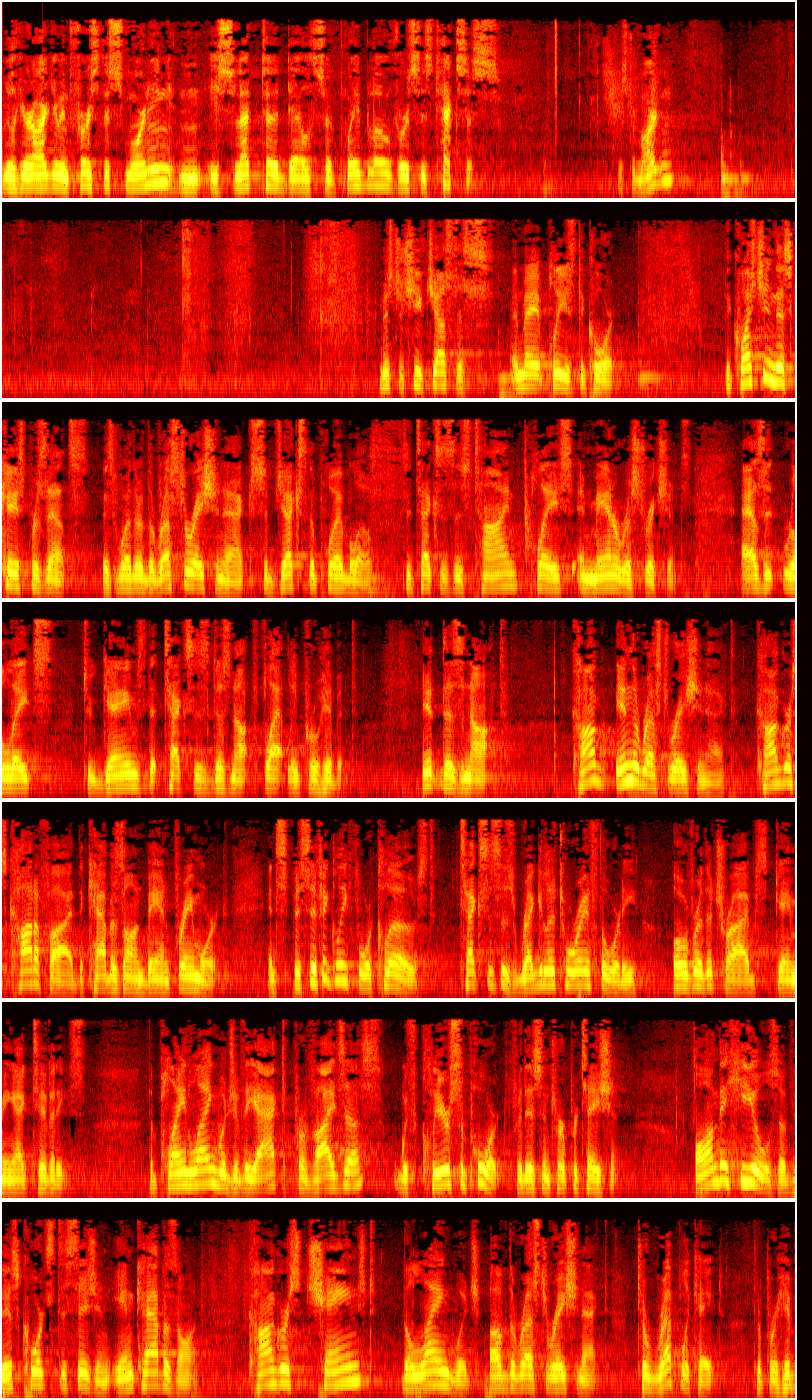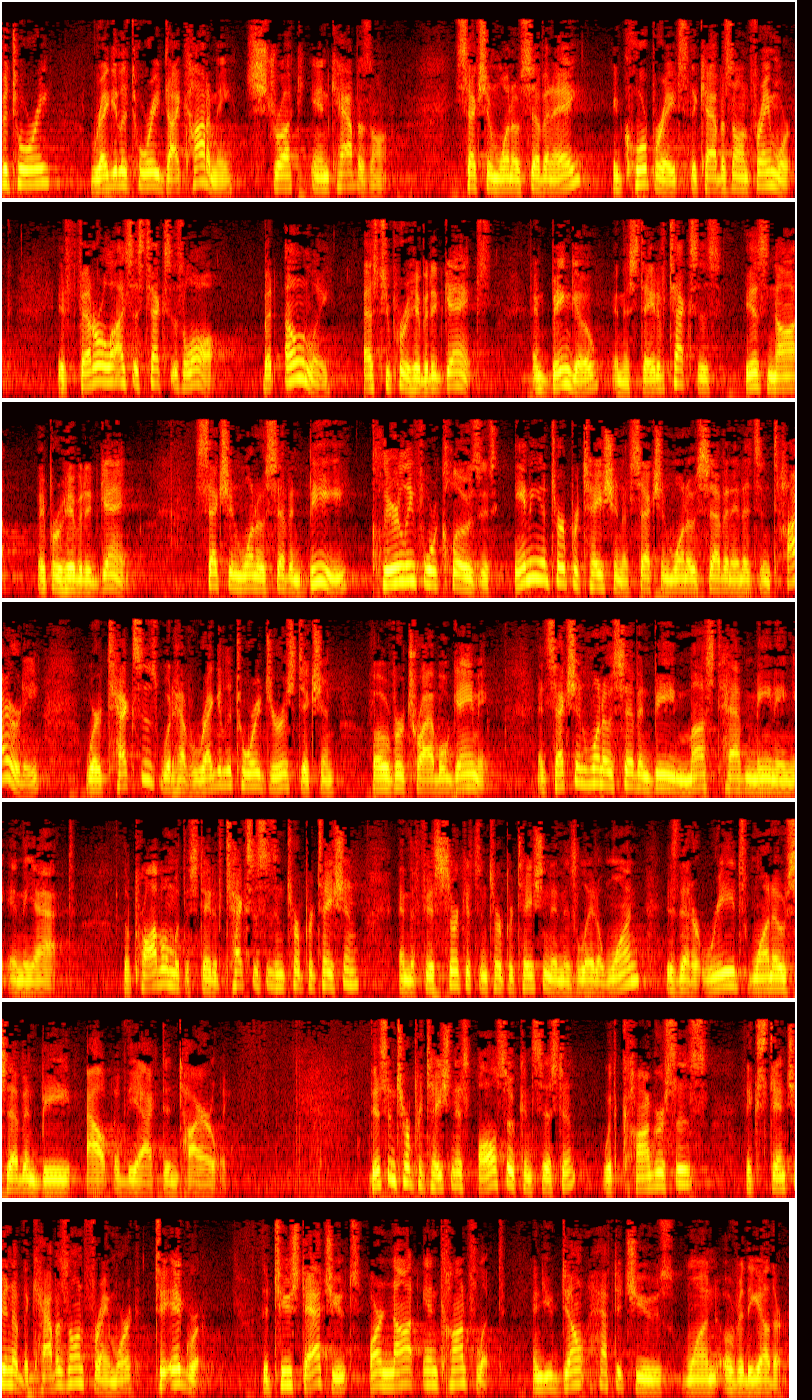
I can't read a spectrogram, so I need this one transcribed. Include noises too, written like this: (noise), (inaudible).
We'll hear argument first this morning in Ysleta del Sur Pueblo versus Texas. Mr. Martin? Mr. Chief Justice, and may it please the court. The question this case presents is whether the Restoration Act subjects the Pueblo to Texas's time, place, and manner restrictions as it relates to games that Texas does not flatly prohibit. It does not. In the Restoration Act, Congress codified the Cabazon Band framework and specifically foreclosed Texas's regulatory authority over the tribe's gaming activities. The plain language of the Act provides us with clear support for this interpretation. On the heels of this court's decision in Cabazon, Congress changed the language of the Restoration Act to replicate the prohibitory regulatory dichotomy struck in Cabazon. Section 107A incorporates the Cabazon framework. It federalizes Texas law, but only as to prohibited games. And bingo in the state of Texas is not a prohibited game. Section 107B clearly forecloses any interpretation of Section 107 in its entirety where Texas would have regulatory jurisdiction over tribal gaming. And Section 107B must have meaning in the Act. The problem with the state of Texas's interpretation and the Fifth Circuit's interpretation in Ysleta 1 is that it reads 107B out of the Act entirely. This interpretation is also consistent with Congress's extension of the Cabazon framework to IGRA. The two statutes are not in conflict, and you don't have to choose one over the other.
